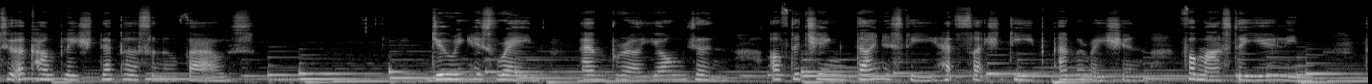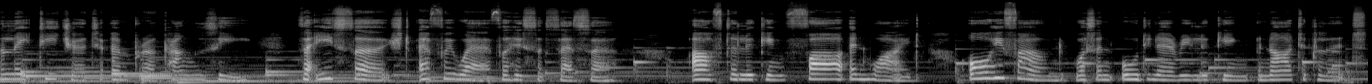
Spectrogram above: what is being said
to accomplish their personal vows. During his reign, Emperor Yongzheng of the Qing dynasty had such deep admiration for Master Yulin, the late teacher to Emperor Kangxi, that he searched everywhere for his successor. After looking far and wide, all he found was an ordinary looking, inarticulate,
